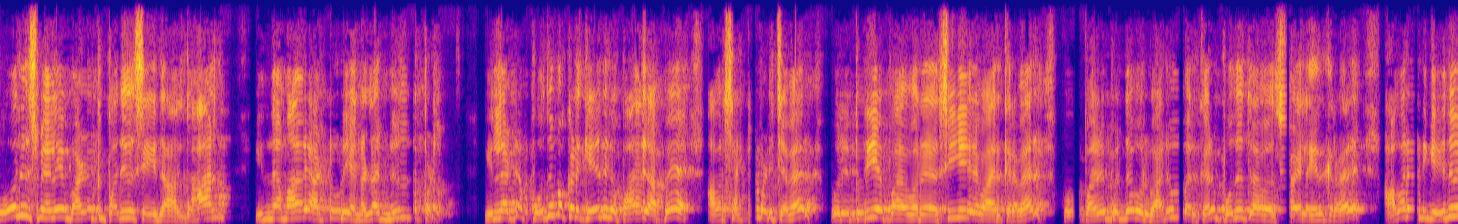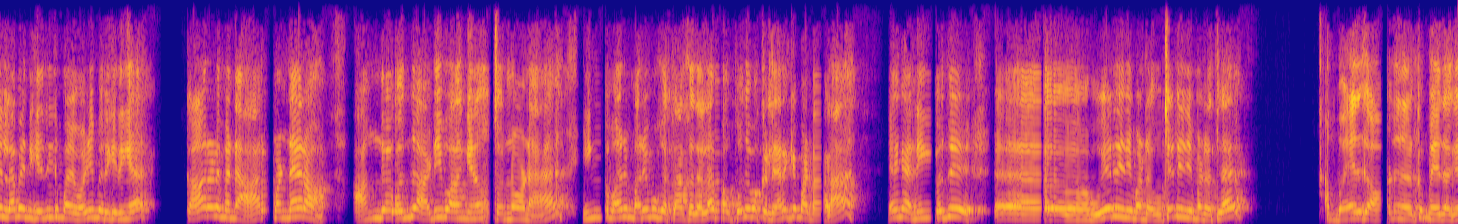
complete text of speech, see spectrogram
போலீஸ் மேலே வழக்கு பதிவு செய்தால்தான் இந்த மாதிரி அட்டூழியங்கள்லாம் நிறுத்தப்படும். இல்லாட்டா பொதுமக்களுக்கு எதுக்கு பாதுகாப்பு? அவர் சட்டம் படிச்சவர் ஒரு பெரிய ப- ஒரு சிஏவா இருக்கிறவர் ஒரு ஒரு அனுபவம் இருக்கிறவர் பொது த- சேவையில இருக்கிறவர். அவரை நீங்க எதுவும் இல்லாம நீங்க எதுக்கு ம- வழிமறிக்கிறீங்க காரணம் என்ன? அரை மணி நேரம். அங்க வந்து அடி வாங்கினோம் சொன்னோன்னே இங்க மாதிரி மறைமுக தாக்குதல பொதுமக்கள் நினைக்க மாட்டாங்களா? ஏங்க நீங்க வந்து உயர்நீதிமன்ற உயர்நீதிமன்ற உச்சநீதிமன்றத்துல மேதக ஆளுநருக்கும் மேதக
